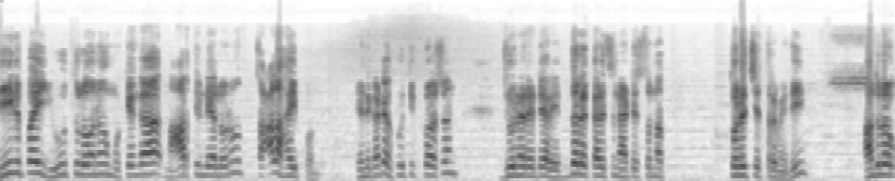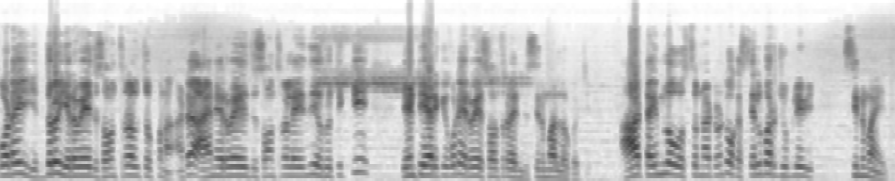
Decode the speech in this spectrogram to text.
దీనిపై యూత్లోనూ ముఖ్యంగా నార్త్ ఇండియాలోనూ చాలా హైప్ ఉంది. ఎందుకంటే హృతిక్ రోషన్ జూనియర్ ఎన్టీఆర్ ఇద్దరు కలిసి నటిస్తున్న తొలి చిత్రం ఇది. అందులో కూడా ఇద్దరు ఇరవై ఐదు సంవత్సరాలు చొప్పున అంటే ఆయన ఇరవై ఐదు సంవత్సరాలు అయింది హృతిక్కి ఎన్టీఆర్కి కూడా ఇరవై సంవత్సరాలు అయింది సినిమాల్లోకి వచ్చి. ఆ టైంలో వస్తున్నటువంటి ఒక సిల్వర్ జూబ్లీ సినిమా ఇది.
